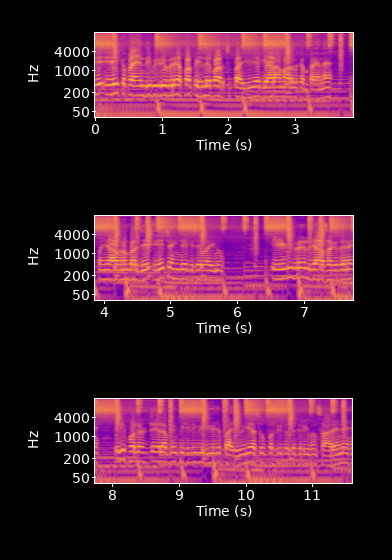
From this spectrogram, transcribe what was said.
ਤੇ ਇਹ ਕੰਪੈਨ ਦੀ ਵੀਡੀਓ ਵੀਰੇ ਆਪਾਂ ਪਿਛਲੇ ਪਾਰਟ 'ਚ ਪਾਈ ਹੋਈ ਹੈ 11 ਮਾਡਲ ਕੰਪੈਨ ਹੈ। ਪੰਜਾਬ ਨੰਬਰ ਜੇ ਇਹ ਚਾਹੀਦੇ ਆ ਕਿਸੇ ਬਾਈ ਨੂੰ, ਇਹ ਵੀ ਵੀਰੇ ਲਿਜਾ ਸਕਦੇ ਨੇ। ਇਹਦੀ ਫੁੱਲ ਡਿਟੇਲ ਆਪਣੀ ਪਿਛਲੀ ਵੀਡੀਓ 'ਚ ਪਾਈ ਹੋਈ ਹੈ ਸੁਪਰ ਸੀਡਰ ਤਕਰੀਬਨ ਸਾਰੇ ਨੇ।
